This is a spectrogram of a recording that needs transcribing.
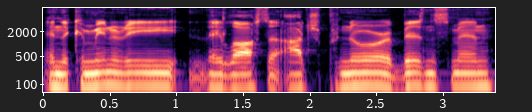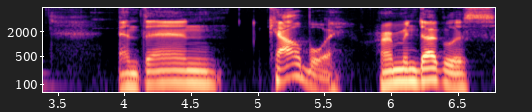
in the community. They lost an entrepreneur, a businessman, and then Cowboy Herman Douglas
